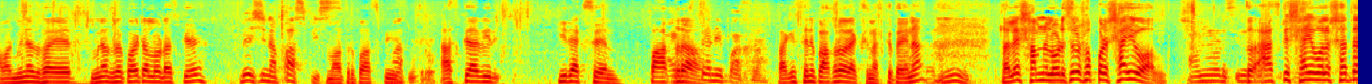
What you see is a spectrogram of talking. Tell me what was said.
আমার মিনাজ ভাইয়ের মিনাজ ভাই কয়টা লট আজকে? বেশি না পাঁচ পিস মাত্র পাঁচ পিস আজকে আবির কি রাখছেন? পাকড়া। পাকিস্তানি পাকড়াও রাখছেন আজকে তাই না? তাহলে সামনে লড়ে ছিল সব করে শাহিওয়াল। তো আজকে শাহিওয়ালের সাথে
